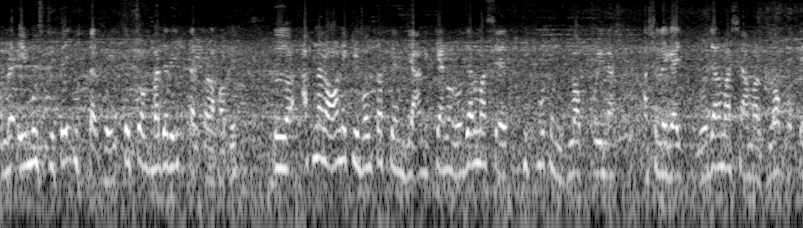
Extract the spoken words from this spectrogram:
আমরা এই মসজিদে ইফতার করি। তো চকবাজারে ইফতার করা হবে। তো আপনারা অনেকেই বলতেছেন যে আমি কেন রোজার মাসে ঠিক মতন ব্লগ করি না? আসলে গাইজ রোজার মাসে আমার ব্লগ করতে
